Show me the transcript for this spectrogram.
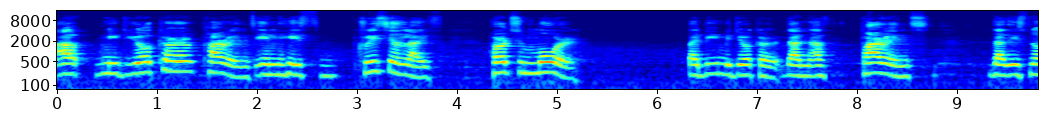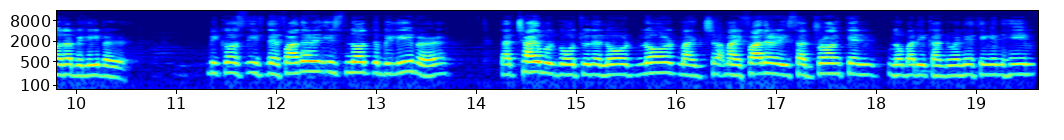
A mediocre parent in his Christian life hurts more by being mediocre than a parent that is not a believer. Because if the father is not a believer, that child will go to the Lord. Lord, my ch- my father is a drunken. Nobody can do anything in him.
